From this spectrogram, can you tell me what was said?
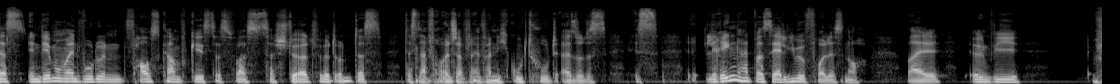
dass in dem Moment, wo du in einen Faustkampf gehst, dass was zerstört wird und dass das einer Freundschaft einfach nicht gut tut. Also das ist, Ring hat was sehr Liebevolles noch, weil irgendwie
